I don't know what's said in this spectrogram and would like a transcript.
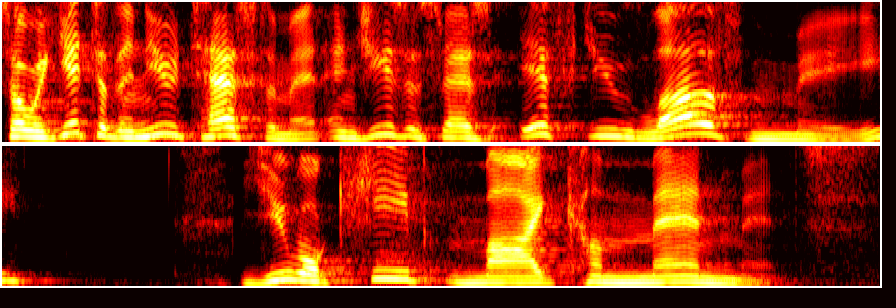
So we get to the New Testament, and Jesus says, If you love me, you will keep my commandments.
